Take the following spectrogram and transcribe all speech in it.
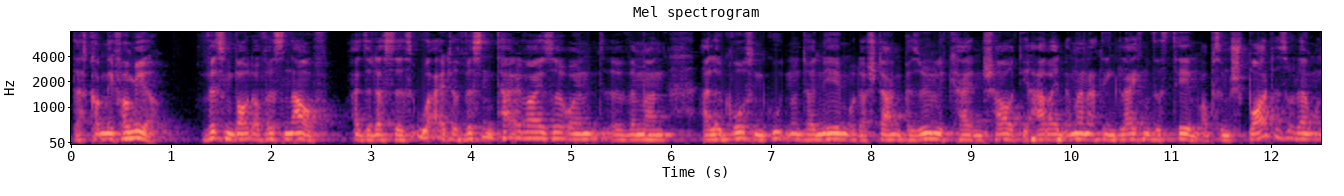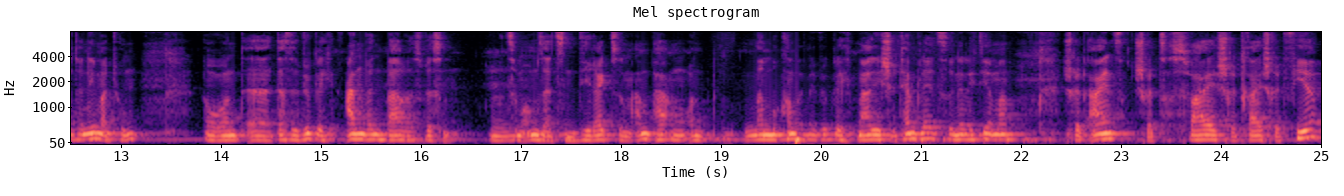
das kommt nicht von mir. Wissen baut auf Wissen auf. Also das ist uraltes Wissen teilweise und äh, wenn man alle großen, guten Unternehmen oder starken Persönlichkeiten schaut, die arbeiten immer nach den gleichen Systemen, ob es im Sport ist oder im Unternehmertum. Und äh, das ist wirklich anwendbares Wissen mhm. zum Umsetzen, direkt zum Anpacken. Und man bekommt bei mir wirklich magische Templates, so nenne ich die immer. Schritt 1, Schritt 2, Schritt 3, Schritt 4.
